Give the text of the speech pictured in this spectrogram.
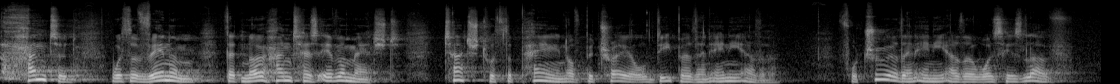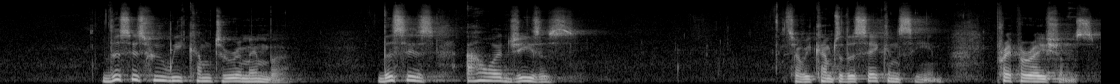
hunted with a venom that no hunt has ever matched, touched with the pain of betrayal deeper than any other, for truer than any other was his love. This is who we come to remember. This is our Jesus. So we come to the second scene preparations.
